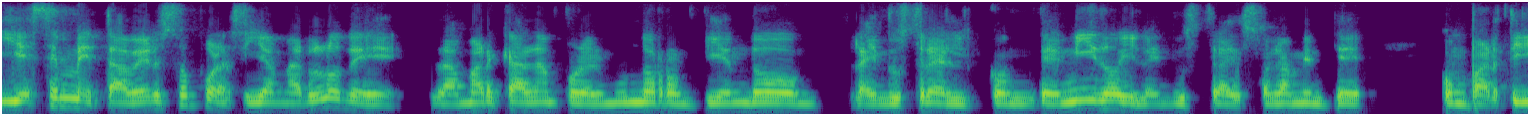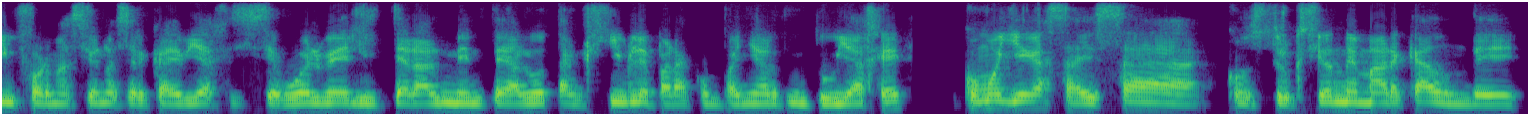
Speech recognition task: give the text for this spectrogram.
y ese metaverso, por así llamarlo, de la marca Alan por el mundo rompiendo la industria del contenido y la industria de solamente compartir información acerca de viajes y se vuelve literalmente algo tangible para acompañarte en tu viaje. ¿Cómo llegas a esa construcción de marca donde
